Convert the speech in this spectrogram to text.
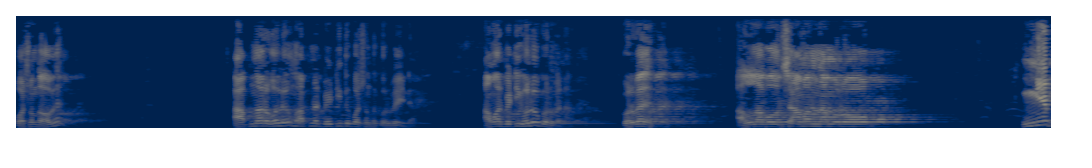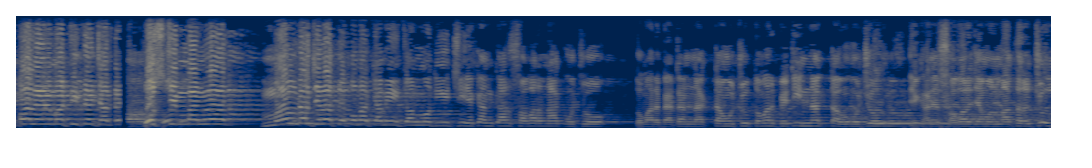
পছন্দ হবে? আপনার হলেও আপনার বেটি তো পছন্দ করবেই না। আমার বেটি হলেও করবে না। করবে? আল্লাহ বলছে, আমার নাম রব। নেপালের মাটিতে যাতে পশ্চিম বাংলার মালদা জেলাতে তোমাকে আমি জন্ম দিয়েছি, এখানকার সবার নাক উঁচু। তোমার বেটার নাকটা উঁচু, তোমার বেটির নাকটা উঁচু। এখানে সবার যেমন মাথার চুল,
